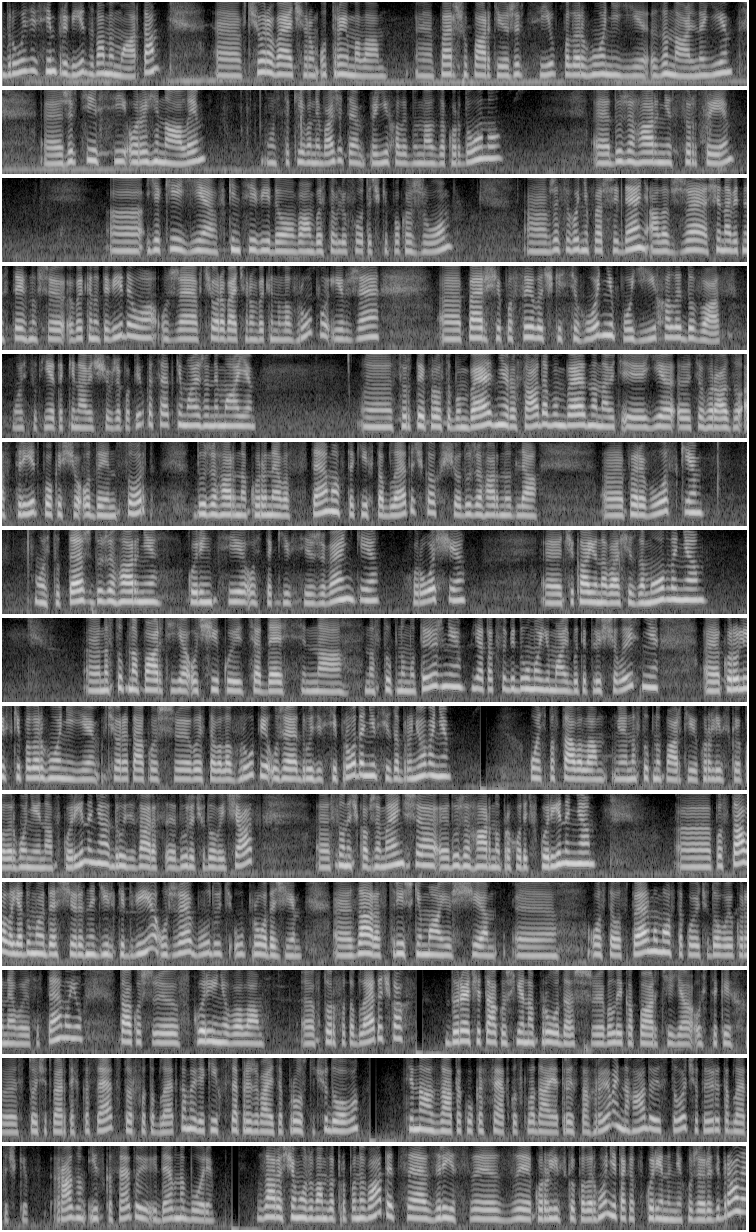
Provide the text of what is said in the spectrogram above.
Друзі, всім привіт! З вами Марта. Е, Вчора вечором отримала е, першу партію живців пеларгонії зональної. Е, Живці всі оригінали. Ось такі вони, бачите, приїхали до нас за кордону. Дуже гарні сорти, які є в кінці відео, вам виставлю фоточки, покажу. Вже сьогодні перший день, але вже ще навіть не встигнувши викинути відео, уже вчора вечором викинула в групу і вже Перші посилочки сьогодні поїхали до вас. Ось тут є такі навіть, що вже по півкасетки майже немає. Е, Сорти просто бомбезні, розсада бомбезна. Навіть е, є е, цього разу Астріт, поки що один сорт. Дуже гарна коренева система в таких таблеточках, що дуже гарно для перевозки. Ось тут теж дуже гарні корінці, ось такі всі живенькі, хороші. Чекаю на ваші замовлення. Е, Наступна партія очікується десь на наступному тижні. Я так собі думаю, мають бути плющелисні. Е, Королівські пеларгонії вчора також е, виставила в групі. Уже друзі всі продані, всі заброньовані. Ось поставила наступну партію королівської пеларгонії на вкорінення. Друзі, зараз дуже чудовий час. Сонечка вже менше, дуже гарно проходить вкорінення. Поставила, я думаю, десь через недільки-дві вже будуть у продажі. Зараз трішки маю ще остеоспермума з такою чудовою кореневою системою. Також е, вкорінювала е, в торфотаблеточках. До речі, також є на продаж е, велика партія ось таких е, 104 касет з торфотаблетками, в яких все приживається просто чудово. Ціна за таку касетку складає 300 гривень. Нагадую, 104 таблеточки. Разом із касетою йде в наборі. Зараз що можу вам запропонувати, це зріз е, з королівської пеларгонії, так як в коріненнях вже розібрали.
